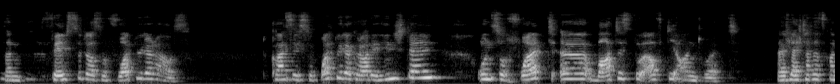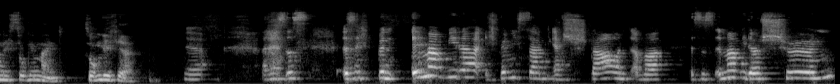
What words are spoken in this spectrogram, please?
Dann fällst du da sofort wieder raus. Du kannst dich sofort wieder gerade hinstellen und sofort äh, wartest du auf die Antwort. Weil vielleicht hat er es gar nicht so gemeint. So ungefähr. Ja, das ist, also ich bin immer wieder, ich will nicht sagen erstaunt, aber es ist immer wieder schön.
